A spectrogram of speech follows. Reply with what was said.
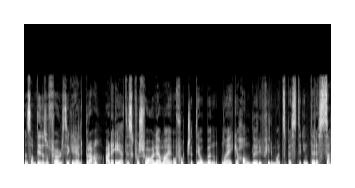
Men samtidig så føles det ikke helt bra. Er det etisk forsvarlig av meg å fortsette jobben når jeg ikke handler i firmaets beste interesse?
